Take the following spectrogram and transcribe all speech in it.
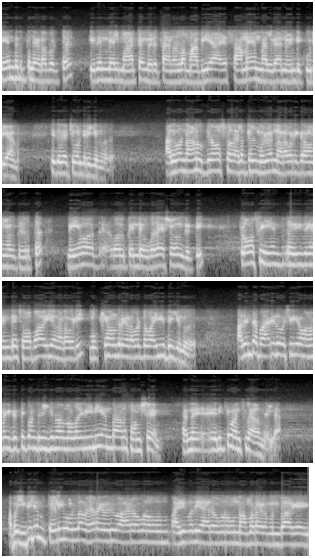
കേന്ദ്രത്തിൽ ഇടപെട്ട് ഇതിന്മേൽ മാറ്റം വരുത്താനുള്ള മതിയായ സമയം നൽകാൻ വേണ്ടി കൂടിയാണ് ഇത് വെച്ചുകൊണ്ടിരിക്കുന്നത്. അതുകൊണ്ടാണ് ഉദ്യോഗസ്ഥ തലത്തിൽ മുഴുവൻ നടപടിക്രമങ്ങൾ തീർത്ത് നിയമ വകുപ്പിന്റെ ഉപദേശവും കിട്ടി. ക്ലോസ് ഇതിന്റെ സ്വാഭാവിക നടപടി മുഖ്യമന്ത്രി ഇടപെട്ട് വൈകിപ്പിക്കുന്നത്. അതിന്റെ പാരിതോഷികമാണ് ഈ കിട്ടിക്കൊണ്ടിരിക്കുന്നത് എന്നുള്ളതിന് ഇനി എന്താണ് സംശയം എന്ന് എനിക്ക് മനസ്സിലാകുന്നില്ല. അപ്പൊ ഇതിലും തെളിവുള്ള വേറെ ഒരു ആരോപണവും അഴിമതി ആരോപണവും നമ്മുടെ മുൻപാകെ ഈ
